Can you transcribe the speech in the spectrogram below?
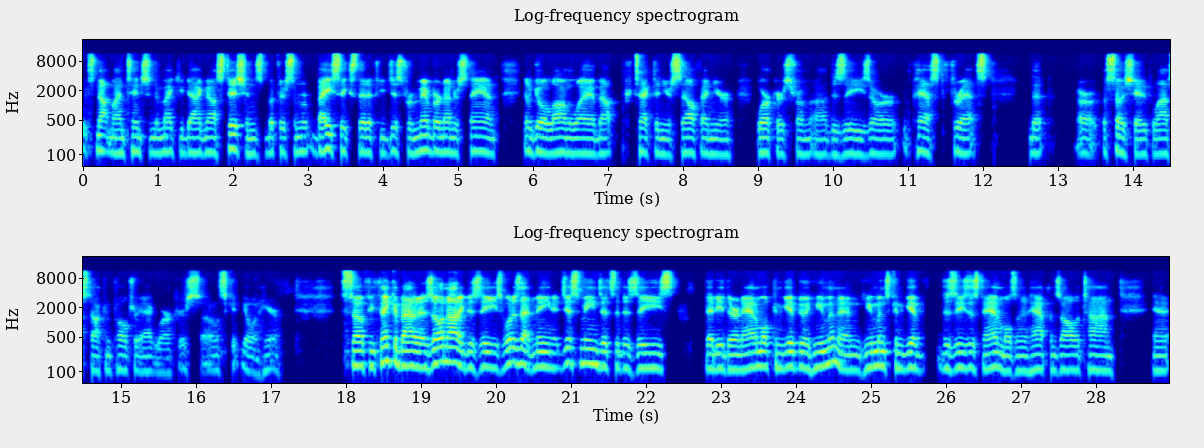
it's not my intention to make you diagnosticians, but there's some basics that if you just remember and understand, it'll go a long way about protecting yourself and your workers from uh, disease or pest threats that are associated with livestock and poultry ag workers. So let's get going here. So if you think about it, a zoonotic disease, what does that mean? It just means it's a disease that either an animal can give to a human and humans can give diseases to animals and it happens all the time. And,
